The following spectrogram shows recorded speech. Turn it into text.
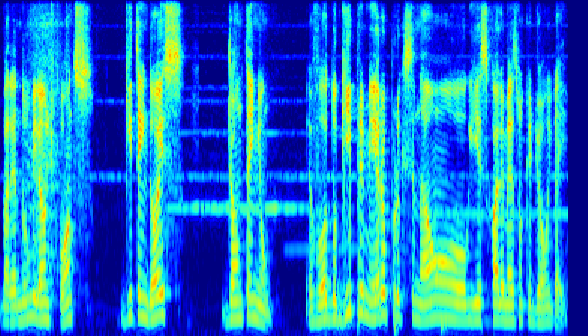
valendo um milhão de pontos. Gui tem dois, John tem um. Eu vou do Gui primeiro, porque senão o Gui escolhe mesmo que o John ganhe.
